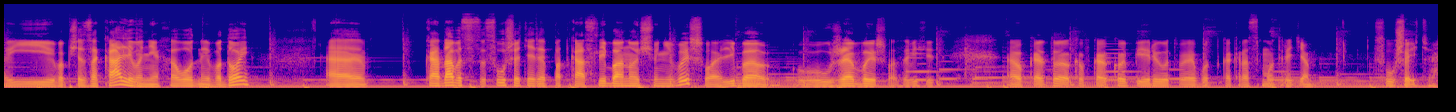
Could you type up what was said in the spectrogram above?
и вообще закаливания холодной водой. Когда вы слушаете этот подкаст, либо оно еще не вышло, либо уже вышло, зависит в какой период вы вот как раз смотрите слушаете,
